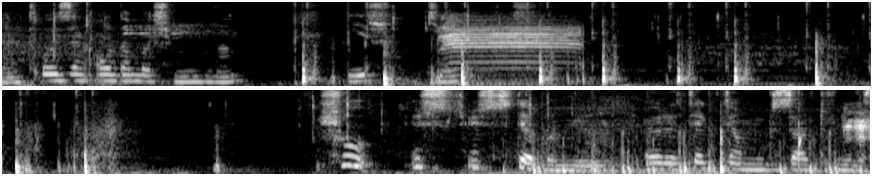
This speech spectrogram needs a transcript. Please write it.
Evet o yüzden oradan başlayalım buradan. 1, 2, 3. Şu üst üstü de yapalım ya. Öyle tek cam güzel durmaz.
